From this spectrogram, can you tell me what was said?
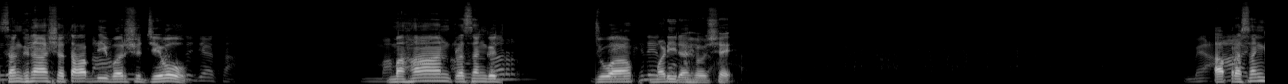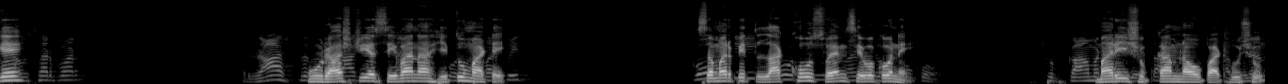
સંઘના શતાબ્દી વર્ષ જેવો મહાન પ્રસંગ જોવા મળી રહ્યો છે. આ પ્રસંગે હું રાષ્ટ્રીય સેવાના હેતુ માટે સમર્પિત લાખો સ્વયંસેવકોને મારી શુભકામનાઓ પાઠવું છું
